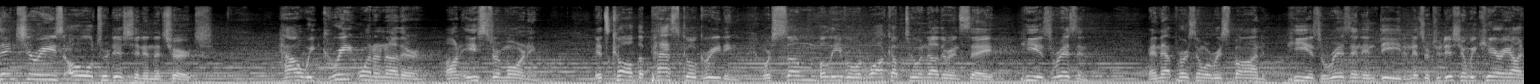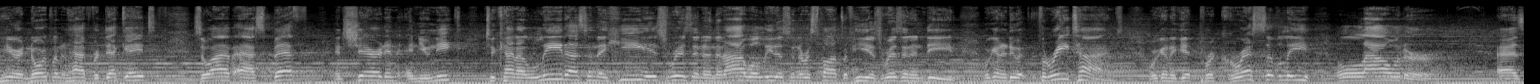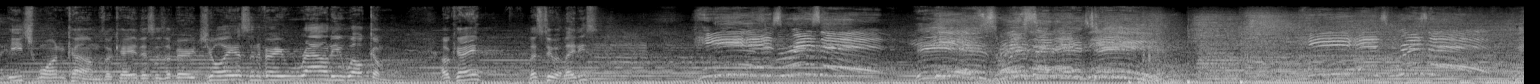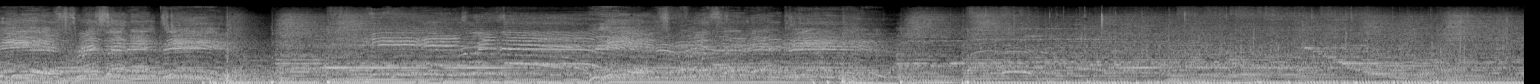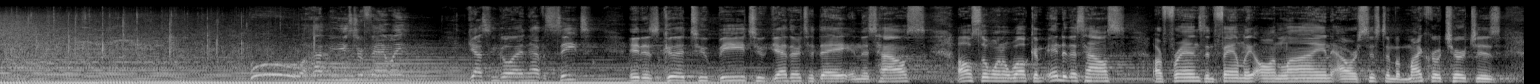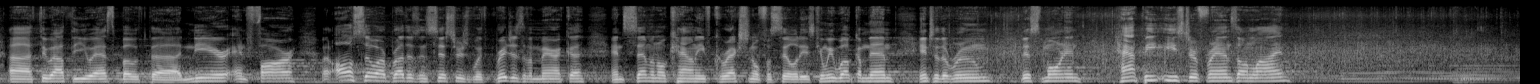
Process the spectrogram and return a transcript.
Centuries old tradition in the church how we greet one another on Easter morning. It's called the Paschal greeting, where some believer would walk up to another and say, He is risen. And that person will respond, He is risen indeed. And it's a tradition we carry on here in Northland and have for decades. So I've asked Beth and Sheridan and Unique to kind of lead us in the He is risen, and then I will lead us in the response of He is risen indeed. We're going to do it three times. We're going to get progressively louder as each one comes, okay? This is a very joyous and a very rowdy welcome, okay? Let's do it, ladies. Seat. It is good to be together today in this house. I also want to welcome into this house our friends and family online, our system of micro churches uh, throughout the U.S., both uh, near and far, but also our brothers and sisters with Bridges of America and Seminole County Correctional Facilities. Can we welcome them into the room this morning? Happy Easter, friends online.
